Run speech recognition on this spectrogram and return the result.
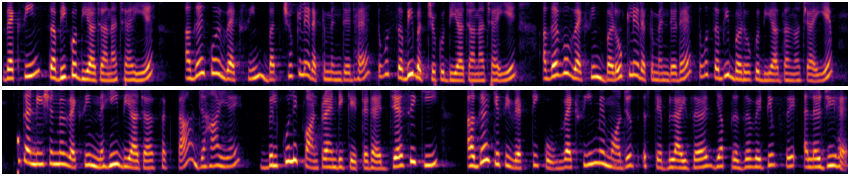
वैक्सीन सभी को दिया जाना चाहिए अगर कोई वैक्सीन बच्चों के लिए रिकमेंडेड है तो वो सभी बच्चों को दिया जाना चाहिए। अगर वो वैक्सीन बड़ों के लिए रिकमेंडेड है तो वो सभी बड़ों को दिया जाना चाहिए। कंडीशन में वैक्सीन नहीं दिया जा सकता, जहाँ ये बिल्कुल ही कॉन्ट्राइंडिकेटेड है। जैसे कि अगर किसी व्यक्ति को वैक्सीन में मौजूद स्टेबलाइज़र या प्रिजर्वेटिव से एलर्जी है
